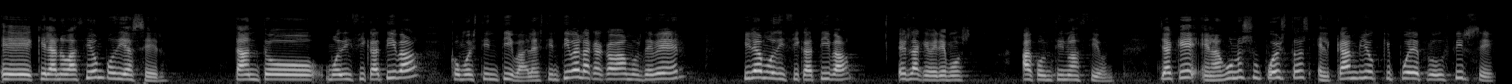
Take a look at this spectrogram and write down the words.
eh, que la innovación podía ser tanto modificativa como extintiva. La extintiva es la que acabamos de ver y la modificativa es la que veremos a continuación ya que en algunos supuestos el cambio que puede producirse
